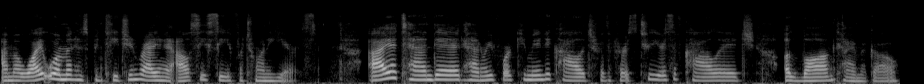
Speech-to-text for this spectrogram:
I'm a white woman who's been teaching writing at LCC for 20 years. I attended Henry Ford Community College for the first two years of college a long time ago,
